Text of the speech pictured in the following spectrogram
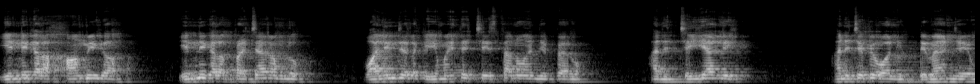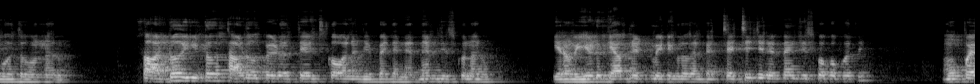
ఎన్నికల హామీగా ఎన్నికల ప్రచారంలో వాలంటీర్లకు ఏమైతే చేస్తానో అని చెప్పారో అది చెయ్యాలి అని చెప్పి వాళ్ళు డిమాండ్ చేయబోతూ ఉన్నారు. సో అటో ఇటో తాడో పేడో తేల్చుకోవాలని చెప్పి అయితే నిర్ణయం తీసుకున్నారు. ఇరవై ఏడు క్యాబినెట్ మీటింగ్లో కనుక చర్చించి నిర్ణయం తీసుకోకపోతే ముప్పై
